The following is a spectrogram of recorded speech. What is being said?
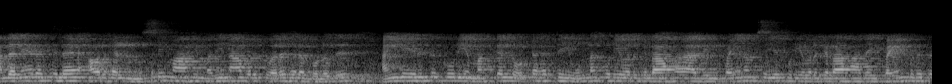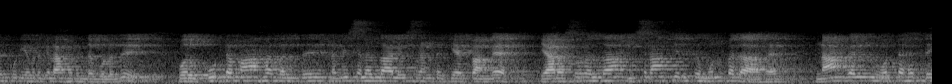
அந்த நேரத்தில் அவர்கள் முஸ்லீமாகி மதினாவிற்கு வருகிற பொழுது அங்கே இருக்கக்கூடிய மக்கள் ஒட்டகத்தை உண்ணக்கூடியவர்களாக அதில் பயணம் செய்யக்கூடியவர்களாக அதை பயன்படுத்தக்கூடியவர்களாக இருந்த பொழுது ஒரு கூட்டமாக வந்து நபி ஸல்லல்லாஹு கேட்பாங்க யார் தான் இஸ்லாத்திற்கு முன்பதாக நாங்கள் ஒட்டகத்தை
